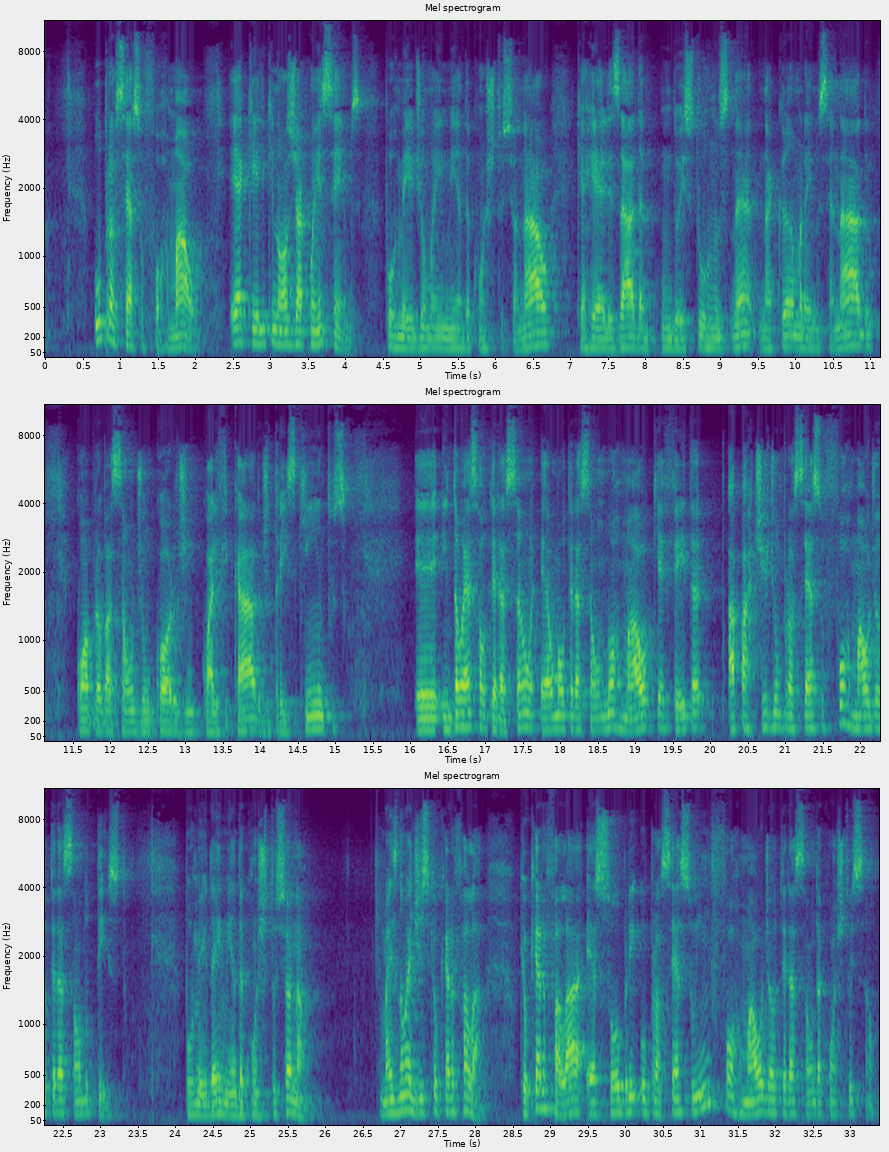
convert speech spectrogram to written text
O processo formal é aquele que nós já conhecemos, por meio de uma emenda constitucional, que é realizada em dois turnos né, na Câmara e no Senado, com aprovação de um quórum qualificado de três quintos. É, então, essa alteração é uma alteração normal que é feita a partir de um processo formal de alteração do texto, por meio da emenda constitucional. Mas não é disso que eu quero falar. O que eu quero falar é sobre o processo informal de alteração da Constituição.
